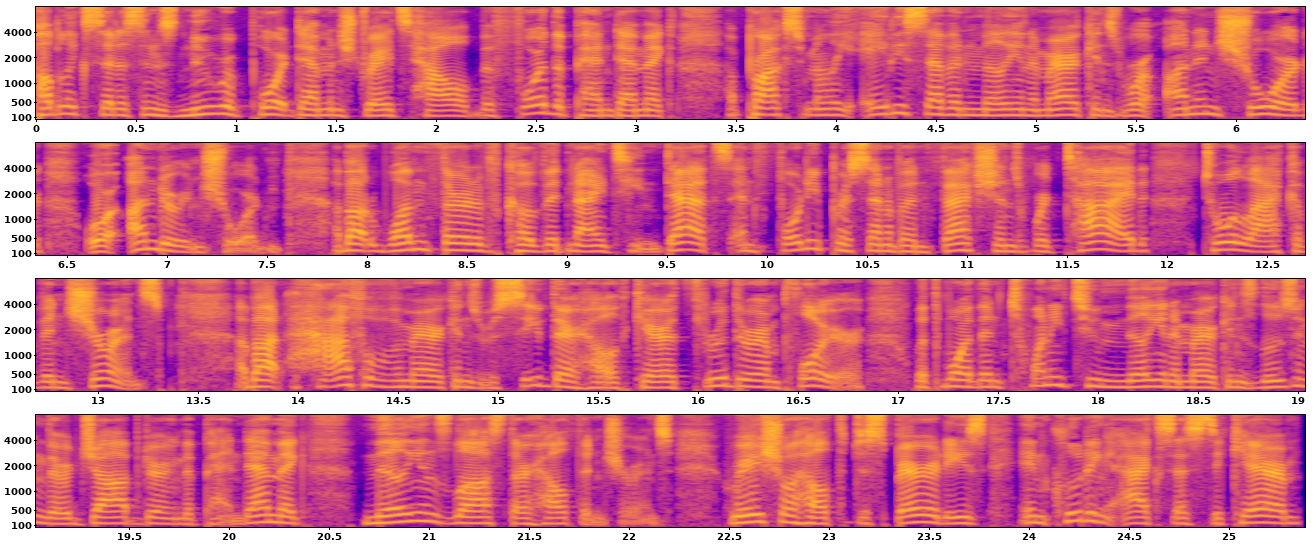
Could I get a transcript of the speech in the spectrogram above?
Public Citizen's new report demonstrates how, before the pandemic, approximately 87 million Americans were uninsured or underinsured. About one third of COVID 19 deaths and 40% of infections were tied to a lack of insurance. About half of Americans received their health care through their employer. With more than 22 million Americans losing their job during the pandemic, millions lost their health insurance. Racial health disparities, including access to care,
